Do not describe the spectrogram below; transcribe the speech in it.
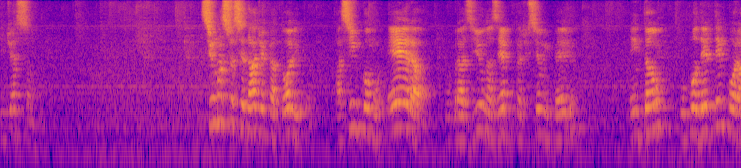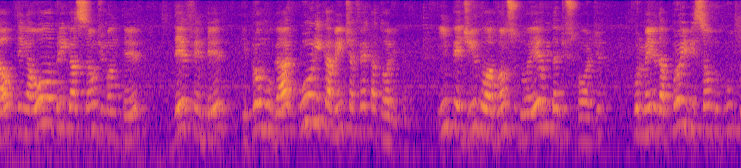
e de ação. Se uma sociedade é católica, assim como era o Brasil nas épocas de seu império, então o poder temporal tem a obrigação de manter, defender e promulgar unicamente a fé católica, impedindo o avanço do erro e da discórdia por meio da proibição do culto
